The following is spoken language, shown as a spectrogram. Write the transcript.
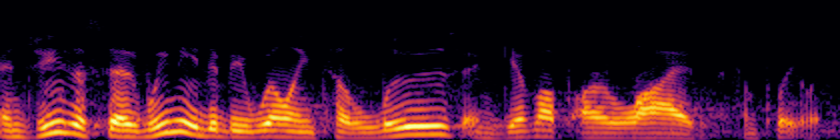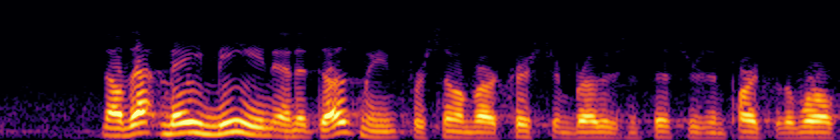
And Jesus says we need to be willing to lose and give up our lives completely. Now, that may mean, and it does mean for some of our Christian brothers and sisters in parts of the world,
